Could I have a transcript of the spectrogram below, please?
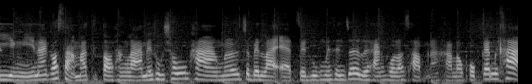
ดีๆอย่างนี้นะ ก็สามารถติดต่อทางร้านได้ทุกช่องทาง ไม่ว่าจะเป็น Line แอด Facebook Messenger หรือทางโทรศัพท์นะคะ เราพบกันค่ะ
